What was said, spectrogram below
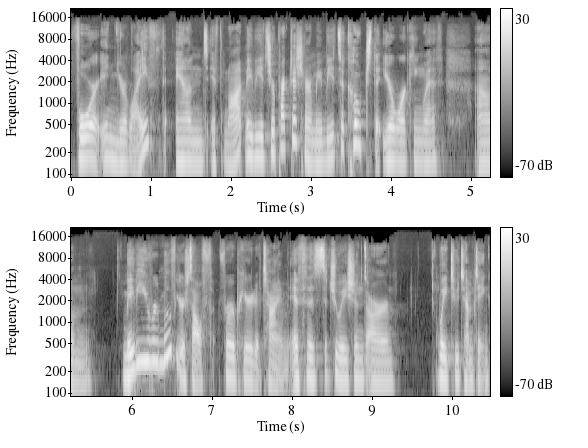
for in your life. And if not, maybe it's your practitioner, maybe it's a coach that you're working with. Um, maybe you remove yourself for a period of time if the situations are way too tempting.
